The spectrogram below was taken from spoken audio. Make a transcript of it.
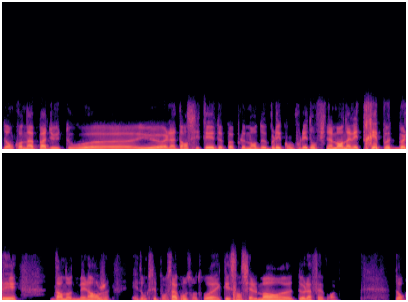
Donc, on n'a pas du tout euh, eu la densité de peuplement de blé qu'on voulait. Donc, finalement, on avait très peu de blé dans notre mélange. Et donc, c'est pour ça qu'on se retrouve avec essentiellement de la févrole. Donc,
